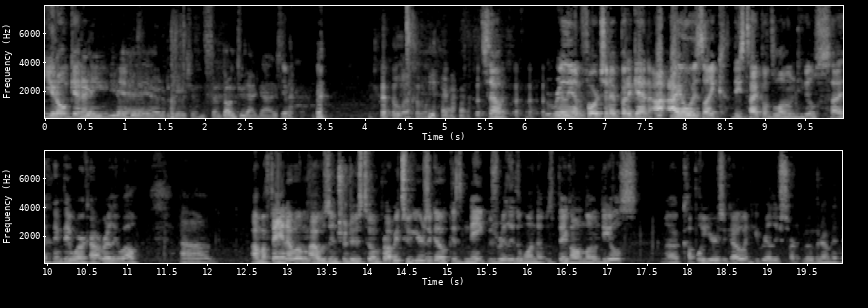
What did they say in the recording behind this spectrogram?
You don't get yeah, any. you don't yeah, get any yeah. notifications. So don't do that, guys. Yep. Lesson learned. yeah, So really unfortunate, but again, I, I always like these type of loan deals. I think they work out really well. Um, I'm a fan of them. I was introduced to them probably two years ago because Nate was really the one that was big on loan deals a couple years ago, and he really started moving them and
